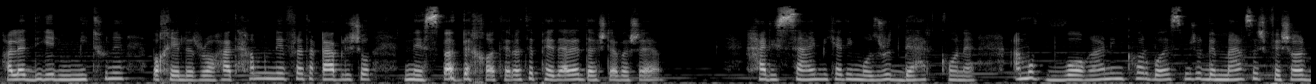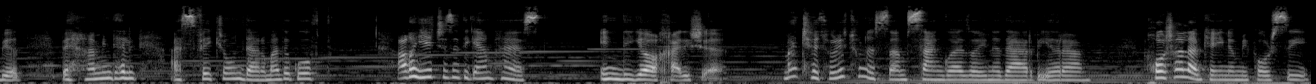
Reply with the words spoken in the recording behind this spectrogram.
حالا دیگه می‌تونه با خیلی راحت همون نفرت قبلشو نسبت به خاطرات پدرت داشته باشه. هری سعی می‌کرد این موضوع رو درک کنه اما واقعا این کار باعث می‌شد به مغزش فشار بیاد. به همین دلیل از فکر اون درآمد و گفت آقا یه چیز دیگه هم هست. این دیگه آخریشه. من چطوری تونستم سنگ و از آینه در بیارم؟ خوشحالم که اینو می‌پرسی.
